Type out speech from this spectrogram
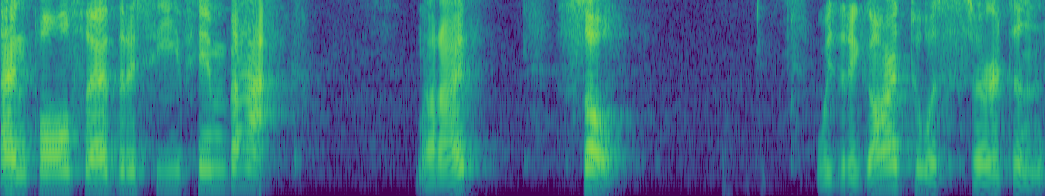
and Paul said, "Receive him back." All right. So, with regard to a certain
